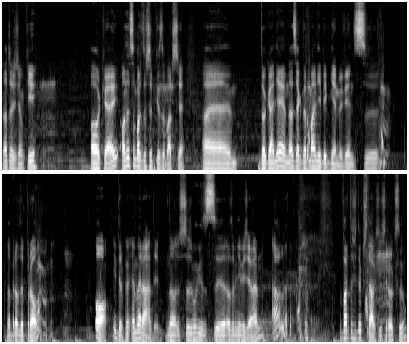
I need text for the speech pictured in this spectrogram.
No cześć, ziomki. Okej, okay. one są bardzo szybkie, zobaczcie. E, doganiają nas, jak normalnie biegniemy, więc... E, naprawdę pro. O, i dropy emeraldy. No, szczerze mówiąc, o tym nie wiedziałem, ale... Warto się dokształcić, Roxu.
